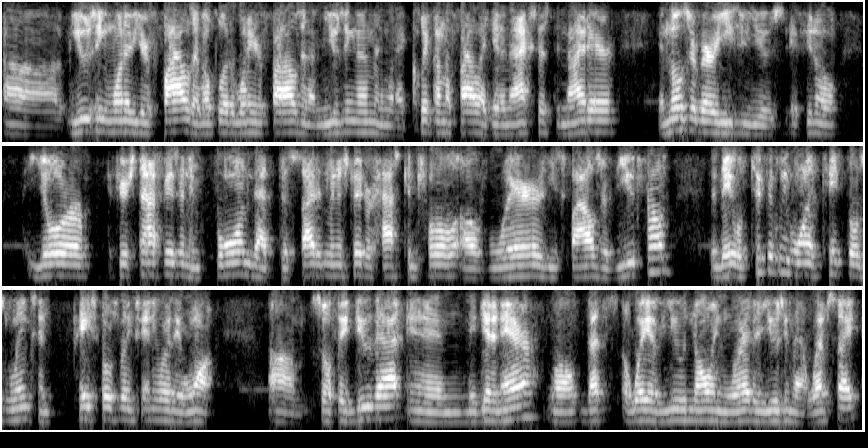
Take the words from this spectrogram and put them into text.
uh, using one of your files, I've uploaded one of your files and I'm using them and when I click on the file I get an access denied error and those are very easy to use. If you know your if your staff isn't informed that the site administrator has control of where these files are viewed from, then they will typically want to take those links and paste those links anywhere they want. Um, so if they do that and they get an error, well, that's a way of you knowing where they're using that website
